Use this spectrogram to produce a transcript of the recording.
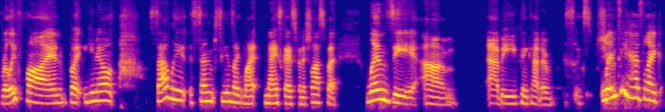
really fun, but you know, sadly, it seems like li- nice guys finish last. But Lindsay, um, Abby, you can kind of s- ex- Lindsay has like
